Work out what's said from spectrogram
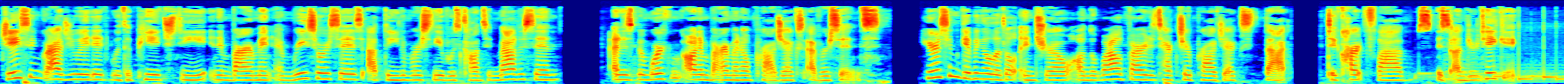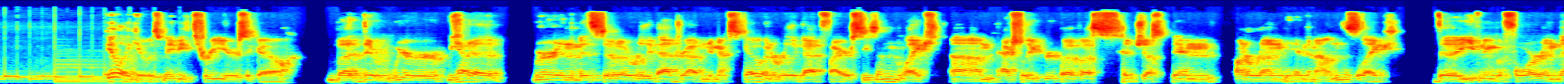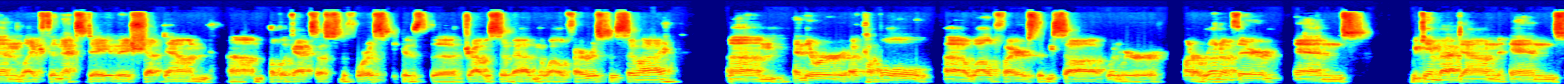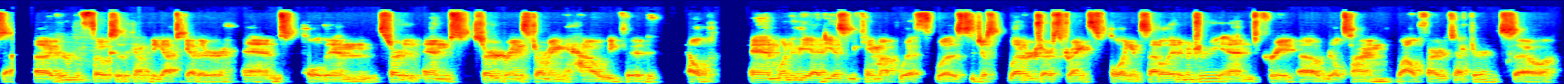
Jason graduated with a PhD in environment and resources at the University of Wisconsin Madison and has been working on environmental projects ever since. Here's him giving a little intro on the wildfire detector projects that Descartes Labs is undertaking. I feel like it was maybe three years ago, but there, we're we had a were in the midst of a really bad drought in New Mexico and a really bad fire season. Like, um, actually, a group of us had just been on a run in the mountains, like the evening before, and then like the next day, they shut down um, public access to the forest because the drought was so bad and the wildfire risk was so high. Um, and there were a couple uh, wildfires that we saw when we were on a run up there. And we came back down and a group of folks at the company got together and pulled in, started and started brainstorming how we could help. And one of the ideas we came up with was to just leverage our strengths pulling in satellite imagery and create a real time wildfire detector. So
